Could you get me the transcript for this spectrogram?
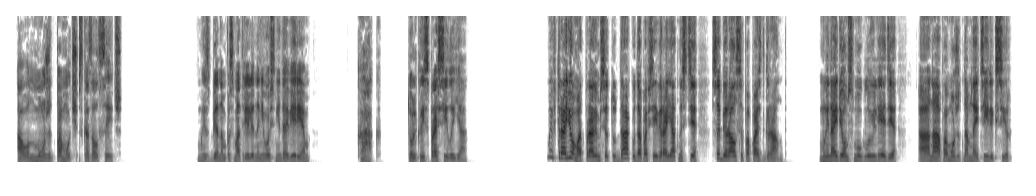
«А он может помочь», — сказал Сейдж. Мы с Беном посмотрели на него с недоверием. «Как?» — только и спросила я. «Мы втроем отправимся туда, куда, по всей вероятности, собирался попасть Грант. Мы найдем смуглую леди, а она поможет нам найти эликсир.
